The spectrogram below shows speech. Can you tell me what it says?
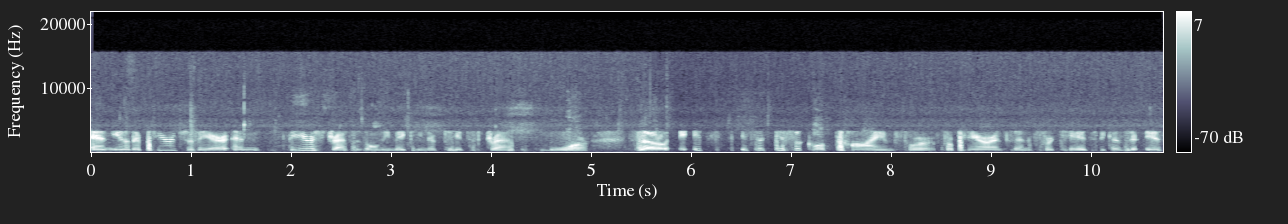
And you know, their parents are there, and their stress is only making their kids stress more. So it's it's a difficult time for for parents and for kids because there is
